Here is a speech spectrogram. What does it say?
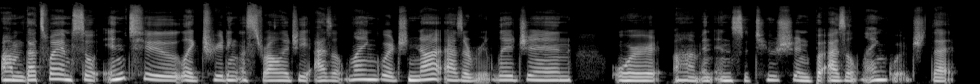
um, that's why I'm so into like treating astrology as a language, not as a religion or um, an institution, but as a language that,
